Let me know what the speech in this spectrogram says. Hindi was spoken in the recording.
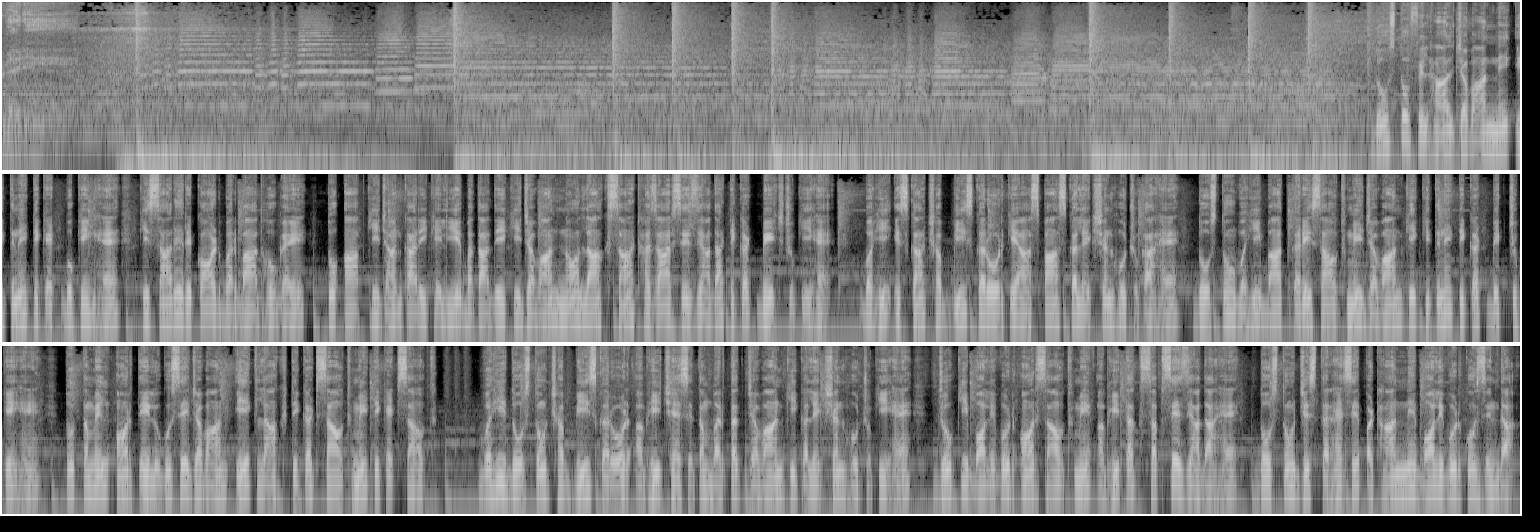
Ready. दोस्तों, फ़िलहाल जवान ने इतने टिकट बुकिंग है कि सारे रिकॉर्ड बर्बाद हो गए। तो आपकी जानकारी के लिए बता दे कि जवान नौ लाख साठ हज़ार ऐसी ज़्यादा टिकट बेच चुकी है। वही इसका 26 करोड़ के आसपास कलेक्शन हो चुका है। दोस्तों, वही बात करें साउथ में जवान के कितने टिकट बिक चुके हैं। तो तमिल और तेलुगु से जवान एक लाख टिकट साउथ में टिकट साउथ। वही दोस्तों 26 करोड़ अभी 6 सितंबर तक जवान की कलेक्शन हो चुकी है, जो कि बॉलीवुड और साउथ में अभी तक सबसे ज़्यादा है। दोस्तों, जिस तरह से पठान ने बॉलीवुड को ज़िंदा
